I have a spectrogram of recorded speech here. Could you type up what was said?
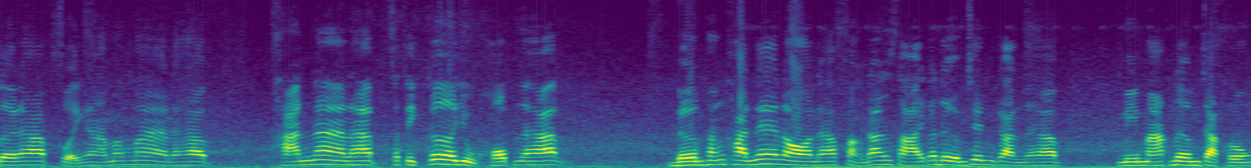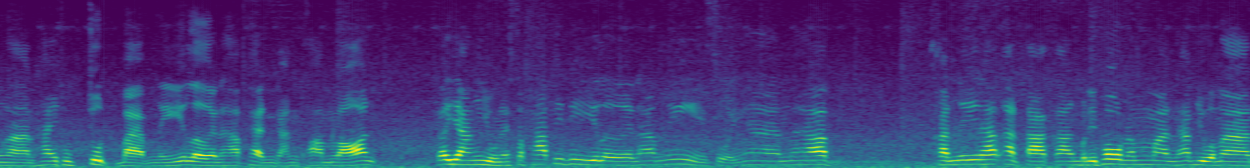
เลยนะครับ สวยงามมากๆนะครับคันหน้านะครับสติกเกอร์อยู่ครบนะครับ เดิมทั้งคันแน่นอนนะครับ ฝั่งด้านซ้ายก็เดิมเช่นกันนะครับ มีมาร์กเดิมจากโรงงานให้ทุกจุดแบบนี้เลยนะครับ แผ่นกันความร้อน ก็ยังอยู่ในสภาพที่ดีเลยนะครับ นี่สวยงามนะครับคันนี้นะครับอัตราการบริโภคน้ำมันนะครับอยู่ประมาณ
